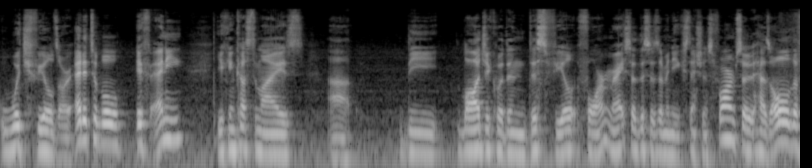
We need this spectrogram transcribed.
which fields are editable, if any. You can customize uh, the logic within this field form, right? So this is a miniExtensions form, so it has all the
